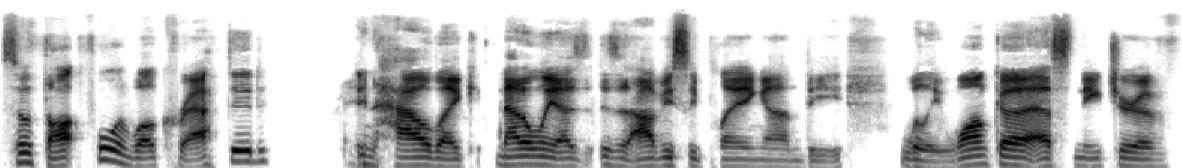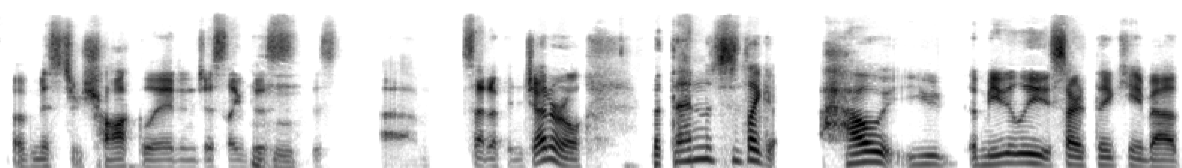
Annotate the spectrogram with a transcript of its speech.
so thoughtful and well crafted in how like not only as is it obviously playing on the Willy Wonka s nature of of Mr. Chocolate and just like this mm-hmm. this um, setup in general, but then it's just like how you immediately start thinking about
